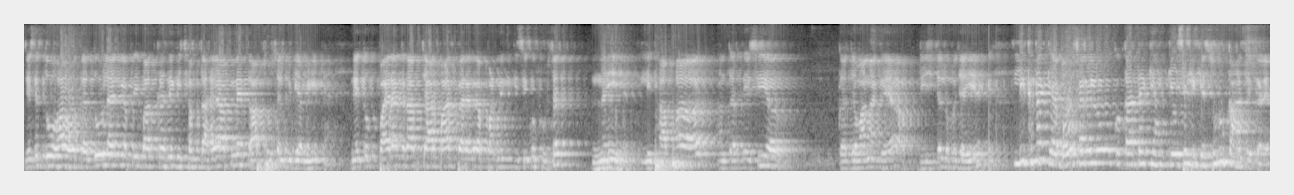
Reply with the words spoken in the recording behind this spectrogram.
जैसे दोहा होता है, दो लाइन में अपनी बात करने की क्षमता है, आप में तो आप सोशल मीडिया में हिट हैं। नहीं तो पैराग्राफ, चार पाँच पैराग्राफ पढ़ने की किसी को फुर्सत नहीं है। लिफाफा और और का जमाना गया, अब डिजिटल हो जाइए। लिखना क्या? बहुत सारे लोगों को कहते हैं कि हम कैसे लिखे, शुरू कहाँ से करें?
